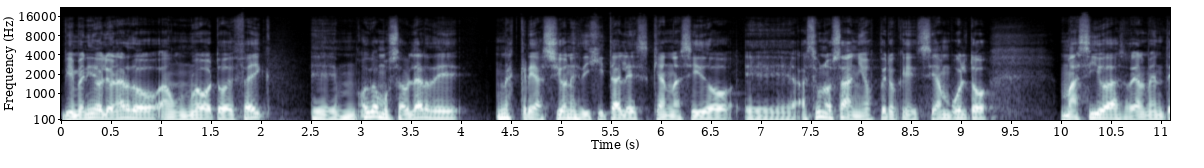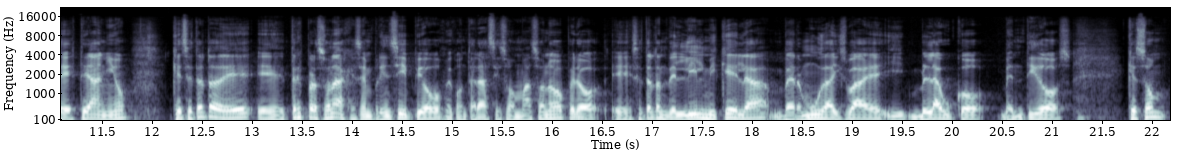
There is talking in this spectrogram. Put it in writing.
Bienvenido Leonardo a un nuevo Todo de Fake. Eh, hoy vamos a hablar de unas creaciones digitales que han nacido eh, hace unos años, pero que se han vuelto masivas realmente este año, que se trata de eh, tres personajes en principio, vos me contarás si son más o no, pero eh, se tratan de Lil Miquela, Bermuda Isbae y Blauco 22, que son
